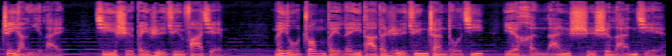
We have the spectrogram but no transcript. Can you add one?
这样一来，即使被日军发现，没有装备雷达的日军战斗机也很难实施拦截。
